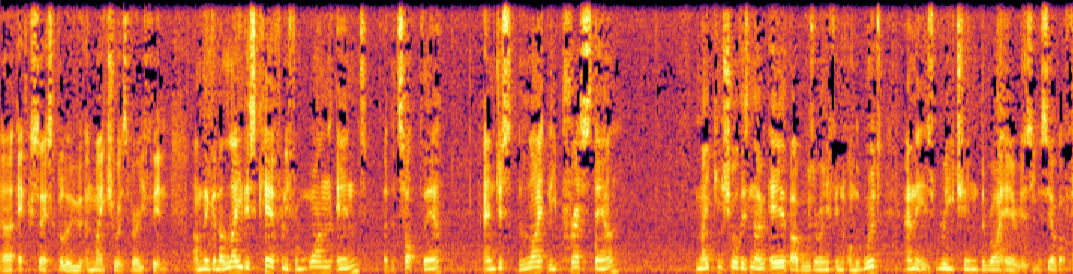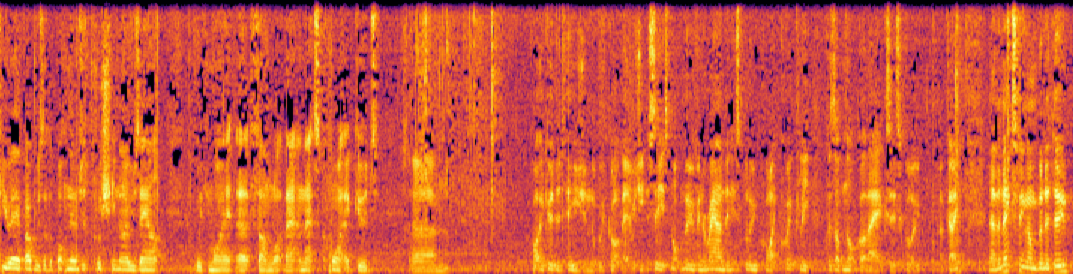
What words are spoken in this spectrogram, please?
uh, excess glue and make sure it's very thin. I'm then going to lay this carefully from one end at the top there and just lightly press down making sure there's no air bubbles or anything on the wood and that it's reaching the right areas. You can see I've got a few air bubbles at the bottom there, I'm just pushing those out with my uh, thumb like that and that's quite a good um, quite a good adhesion that we've got there. As you can see it's not moving around and it's glued quite quickly because I've not got that excess glue. Okay. Now the next thing I'm going to do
